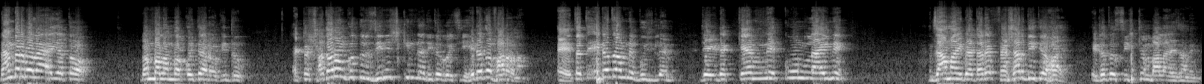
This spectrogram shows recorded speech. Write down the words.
রান্দার বেলায় আইয়া তো লম্বা লম্বা কইতে আরও কিন্তু একটা সাধারণ কত জিনিস কিনা দিতে কইছি এটা তো পারো না। এ, তা- এটা তো আপনি বুঝলেন যে এটা কেমনে কোন লাইনে জামাই বেটারে প্রেশার দিতে হয় এটা তো সিস্টেম বালায় জানেন।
